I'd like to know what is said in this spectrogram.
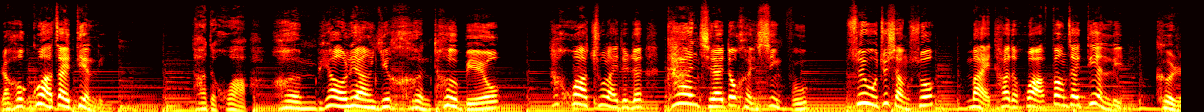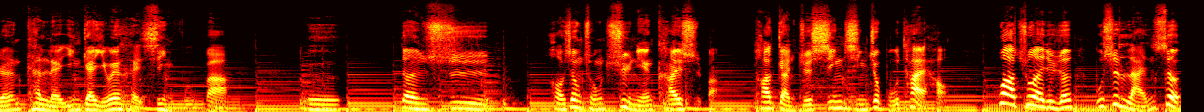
然后挂在店里。他的画很漂亮，也很特别哦。他画出来的人看起来都很幸福，所以我就想说，买他的画放在店里，客人看了应该也会很幸福吧。呃，但是好像从去年开始吧，他感觉心情就不太好，画出来的人不是蓝色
